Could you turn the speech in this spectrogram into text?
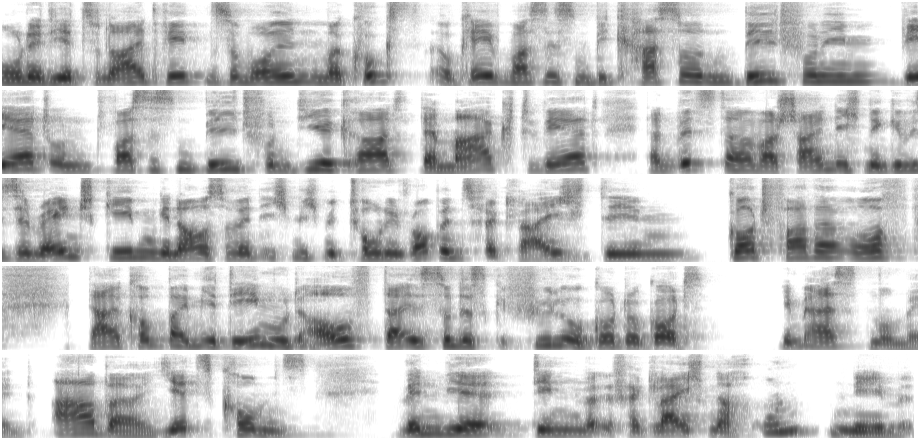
ohne dir zu nahe treten zu wollen, mal guckst, okay, was ist ein Picasso, ein Bild von ihm wert und was ist ein Bild von dir gerade der Marktwert, dann wird es da wahrscheinlich eine gewisse Range geben, genauso wenn ich mich mit Tony Robbins vergleiche, dem Godfather of, da kommt bei mir Demut auf, da ist so das Gefühl, oh Gott, oh Gott, im ersten Moment. Aber jetzt kommt's, wenn wir den Vergleich nach unten nehmen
